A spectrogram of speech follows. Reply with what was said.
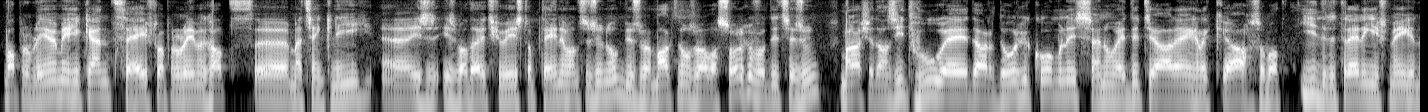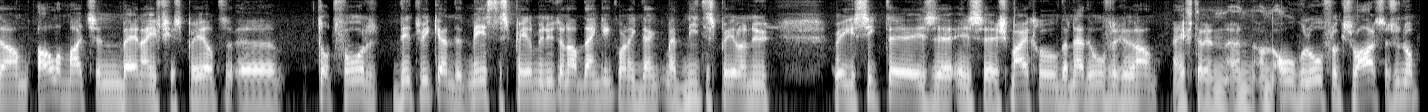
wat problemen mee gekend. Hij heeft wat problemen gehad uh, met zijn knie. Uh, is, is wat uit geweest op het einde van het seizoen ook. Dus we maakten ons wel wat zorgen voor dit seizoen. Maar als je dan ziet hoe hij daar doorgekomen is en hoe hij dit jaar eigenlijk ja, zowat iedere training heeft meegedaan, alle matchen bijna heeft gespeeld. Uh, tot voor dit weekend het meeste speelminuten had, denk ik. Want ik denk met niet te spelen nu Wegens ziekte is, is Schmeichel er net over gegaan. Hij heeft er een, een, een ongelooflijk zwaar seizoen op,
